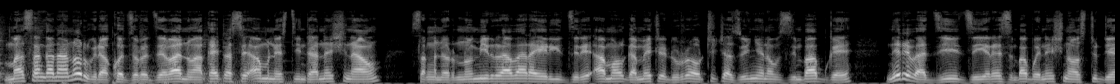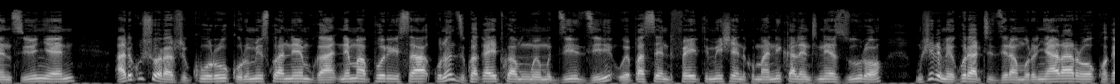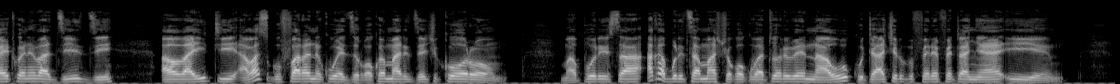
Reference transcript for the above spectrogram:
masangano anorwira kodzero dzevanhu akaita seamnesty international sangano rinomirira varayiridzi reamalgamated rural teachers union of zimbabwe nerevadzidzi rezimbabwe national students union ari kushora zvikuru kurumiswa nembwa nemapurisa kunonzi kwakaitwa mumwe mudzidzi wepast faith mission kumanicaland nezuro mushure mekuratidzira murunyararo kwakaitwa nevadzidzi. Avo vaiti havasi kufara nekuwedzerwa kwemari dzechikoro. Mapurisa akaburitsa mashoko kuvatori venhau kuti achiri kuferefeta nyaya iyi.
